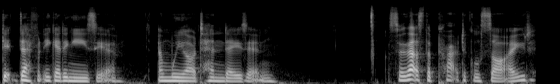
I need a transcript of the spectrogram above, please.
get, definitely getting easier. And we are 10 days in. So that's the practical side.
